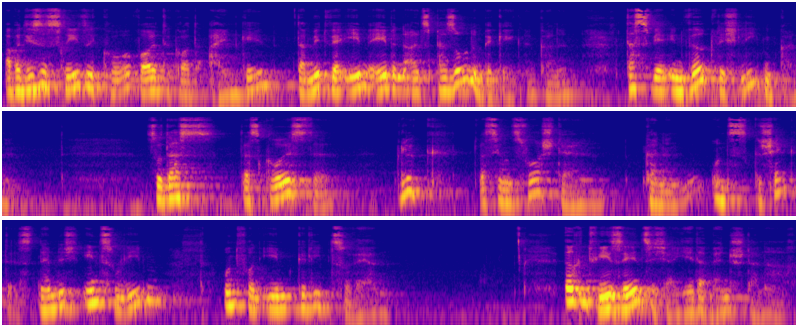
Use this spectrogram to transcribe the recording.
Aber dieses Risiko wollte Gott eingehen, damit wir ihm eben als Personen begegnen können dass wir ihn wirklich lieben können, sodass das größte Glück, was wir uns vorstellen können, uns geschenkt ist, nämlich ihn zu lieben und von ihm geliebt zu werden. Irgendwie sehnt sich ja jeder Mensch danach.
